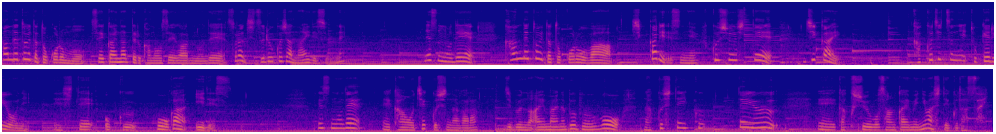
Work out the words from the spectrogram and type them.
勘で解いたところも正解になってる可能性があるのでそれは実力じゃないですよね。ですので勘で解いたところはしっかりですね復習して次回確実に解けるようにしておく方がいいです。ですので勘をチェックしながら自分の曖昧な部分をなくしていくっていう、え学習を3回目にはしてください。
